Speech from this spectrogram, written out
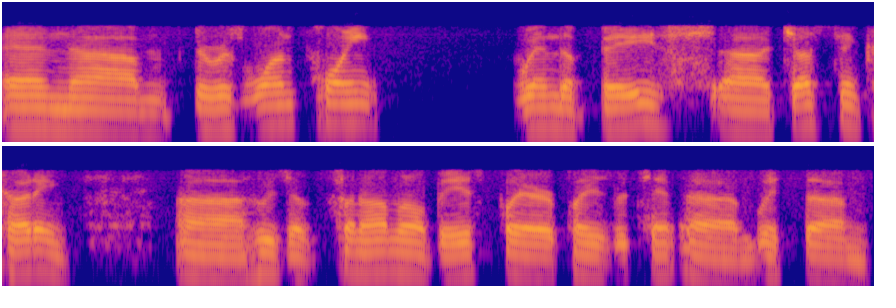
and um, there was one point when the bass uh, Justin Cutting, uh, who's a phenomenal bass player, plays with uh, with um,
